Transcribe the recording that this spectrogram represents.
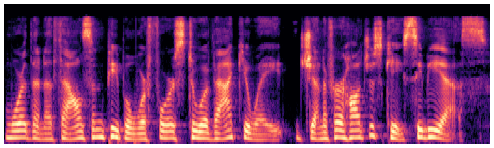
More than a thousand people were forced to evacuate. Jennifer Hodges, KCBS.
